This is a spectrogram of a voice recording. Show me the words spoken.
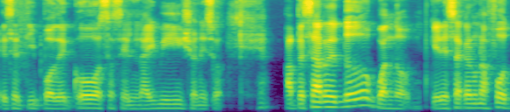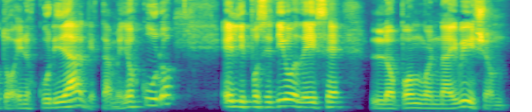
ese tipo de cosas, el night vision, eso. A pesar de todo, cuando querés sacar una foto en oscuridad, que está medio oscuro, el dispositivo dice lo pongo en night vision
